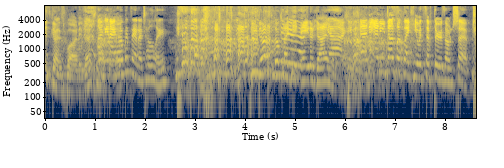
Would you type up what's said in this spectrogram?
these guys' body. That's not. I mean, I hope it's Anatoly. he does look like he ate a diamond. Yeah, he, and, and he does look like he would sift through his own shit.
